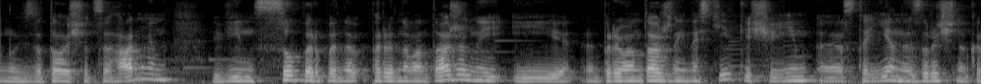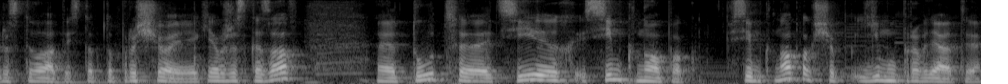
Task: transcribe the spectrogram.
ну, з-за того, що це Гармін, він супер перенавантажений і перевантажений настільки, що їм стає незручно користуватись. Тобто, про що я? Як я вже сказав, тут цілих сім кнопок. Сім кнопок, щоб їм управляти.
